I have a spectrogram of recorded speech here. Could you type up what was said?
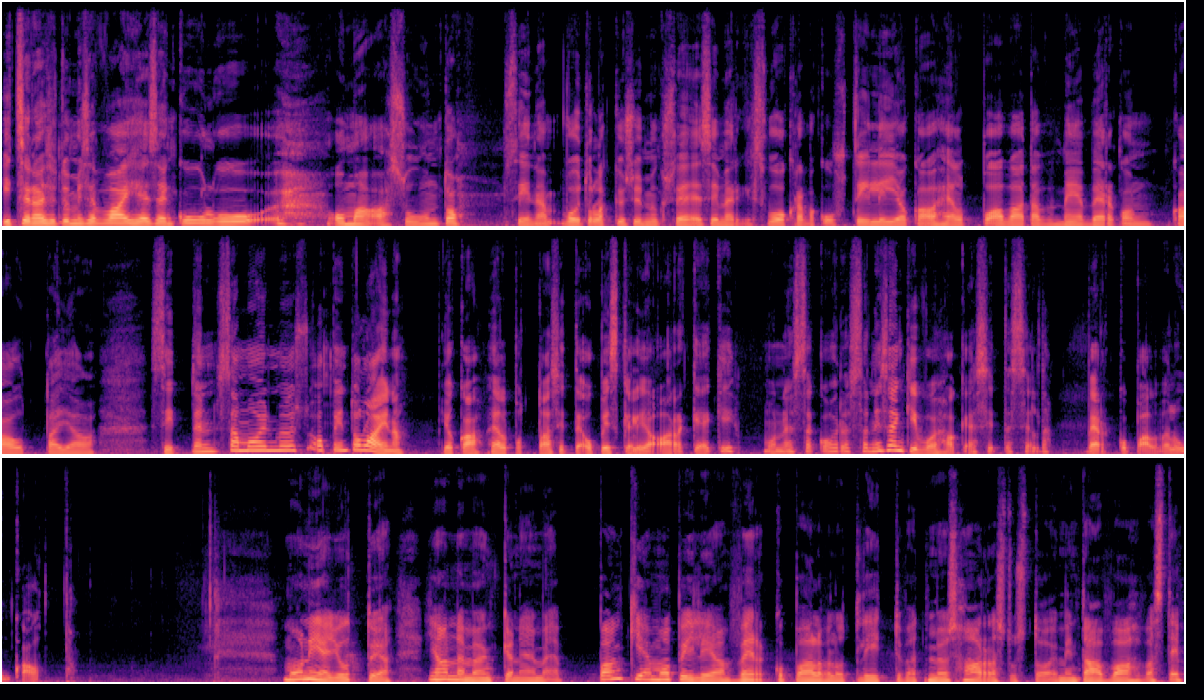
Itsenäisyytymisen vaiheeseen kuuluu oma asunto. Siinä voi tulla kysymykseen esimerkiksi vuokravakuustili, joka on helppo avata meidän verkon kautta. Ja sitten samoin myös opintolaina joka helpottaa sitten opiskelija-arkeakin monessa kohdassa, niin senkin voi hakea sitten sieltä verkkopalvelun kautta. Monia juttuja. Janne Mönkkönen, pankki- ja verkkopalvelut liittyvät myös harrastustoimintaan vahvasti.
